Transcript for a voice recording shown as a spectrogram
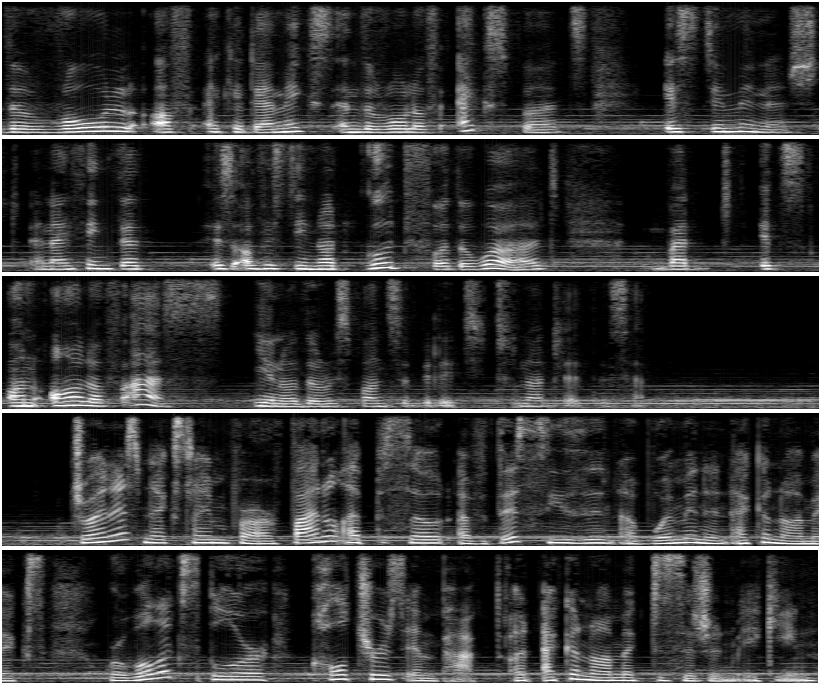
the role of academics and the role of experts is diminished. And I think that is obviously not good for the world, but it's on all of us, you know, the responsibility to not let this happen. Join us next time for our final episode of this season of Women in Economics, where we'll explore culture's impact on economic decision making.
